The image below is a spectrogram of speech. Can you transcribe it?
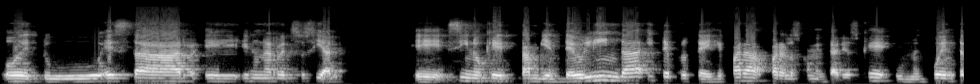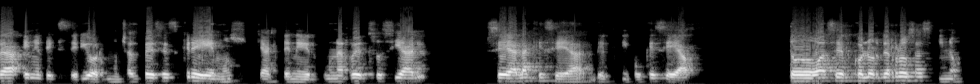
o de tú estar eh, en una red social, eh, sino que también te blinda y te protege para, para los comentarios que uno encuentra en el exterior. Muchas veces creemos que al tener una red social sea la que sea, del tipo que sea, todo va a ser color de rosas y no.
